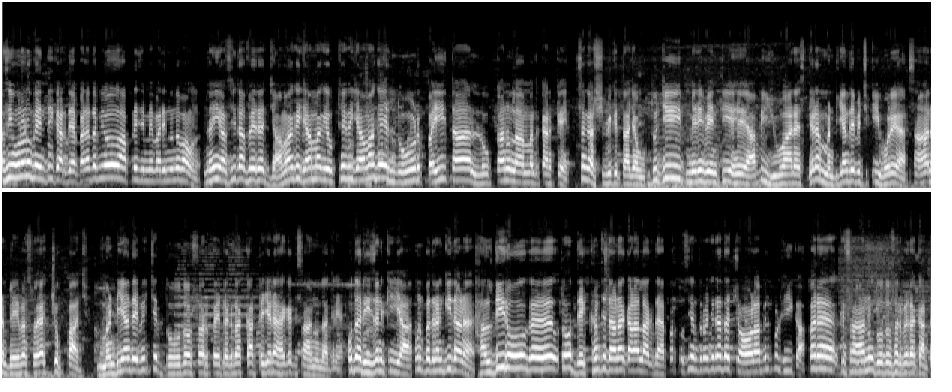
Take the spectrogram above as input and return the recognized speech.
ਅਸੀਂ ਉਹਨਾਂ ਨੂੰ ਬੇਨਤੀ ਕਰਦੇ ਆ ਪਹਿਲਾਂ ਤਾਂ ਵੀ ਉਹ ਆਪਣੀ ਜ਼ਿੰਮੇਵਾਰੀ ਨੂੰ ਨਿਭਾਉਣ। ਨਹੀਂ, ਅਸੀਂ ਤਾਂ ਫਿਰ ਜਾਵਾਂਗੇ ਜਾਵਾਂਗੇ, ਉੱਥੇ ਵੀ ਜਾਵਾਂਗੇ। ਲੋੜ ਪਈ ਤਾਂ ਲੋਕਾਂ ਨੂੰ ਲਾਮਤ ਕਰਕੇ ਸੰਘਰਸ਼ ਵੀ ਕੀਤਾ ਜਾਊ। ਦੂਜੀ ਮੇਰੀ ਬੇਨਤੀ ਇਹ ਆ ਵੀ ਯੂਆਰਐਸ ਜਿਹੜਾ ਮੰਡੀਆਂ ਦੇ ਵਿੱਚ ਕੀ ਹੋ ਰਿਹਾ, ਕਿਸਾਨ ਬੇਵਸ ਹੋਇਆ ਚੁੱਪ ਅੱਜ। ਮੰਡੀਆਂ ਦੇ ਵਿੱਚ 2-200 ਰੁਪਏ ਤੱਕ ਦਾ ਘੱਟ ਜਿਹੜਾ ਹੈਗਾ ਕਿਸਾਨ ਨੂੰ ਲੱਗ ਰਿਹਾ। ਉਹਦਾ ਰੀਜ਼ਨ ਕੀ ਆ? ਹੁਣ ਬਦਰੰਗੀ ਦਾਣਾ ਹੈ। ਹਲਦੀ ਰੋਗ ਤੋਂ ਦੇਖਣ 'ਚ ਦਾਣਾ ਕਾਲਾ ਲੱਗਦਾ ਪਰ ਤੁਸੀਂ ਅੰਦਰੋਂ ਜਿਹੜਾ ਦਾ ਚੌਲ ਆ ਬਿਲਕੁਲ ਠੀਕ ਆ। ਪਰ ਕਿਸਾਨ ਨੂੰ 2-200 ਰੁਪਏ ਦਾ ਕੱਟ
